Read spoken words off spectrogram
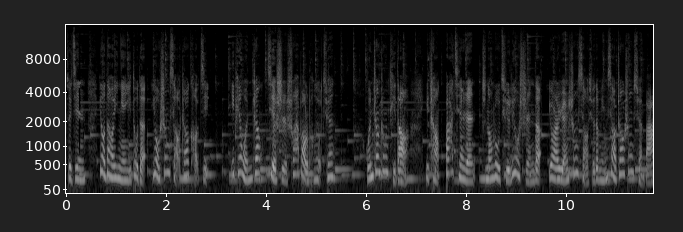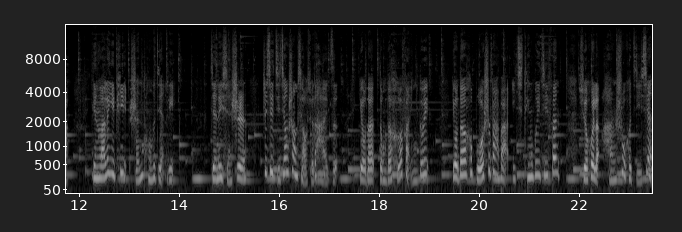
最近又到一年一度的幼升小招考季，一篇文章借势刷爆了朋友圈。文章中提到，一场八千人只能录取六十人的幼儿园升小学的名校招生选拔，引来了一批神童的简历。简历显示，这些即将上小学的孩子，有的懂得核反应堆，有的和博士爸爸一起听微积分，学会了函数和极限。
